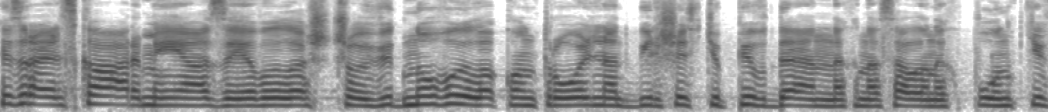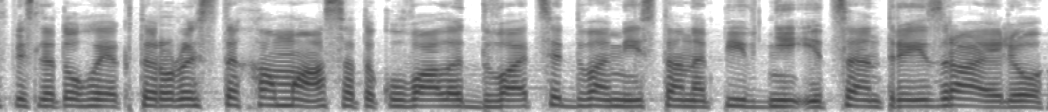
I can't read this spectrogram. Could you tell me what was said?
Ізраїльська армія заявила, що відновила контроль над більшістю південних населених пунктів після того, як терористи Хамас атакували 22 міста на півдні і центрі Ізраїлю.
